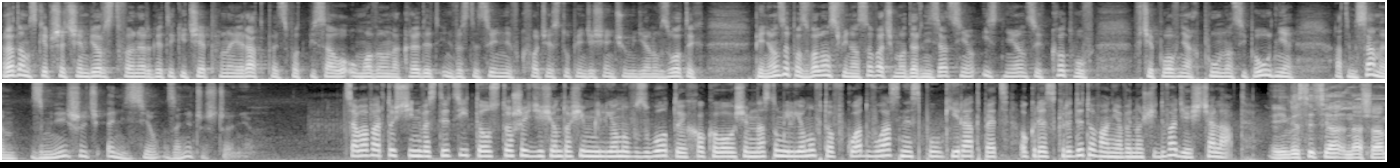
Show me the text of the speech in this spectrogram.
Radomskie Przedsiębiorstwo Energetyki Cieplnej Radpec podpisało umowę na kredyt inwestycyjny w kwocie 150 milionów złotych. Pieniądze pozwolą sfinansować modernizację istniejących kotłów w ciepłowniach północ i południe, a tym samym zmniejszyć emisję zanieczyszczeń. Cała wartość inwestycji to 168 milionów złotych, około 18 milionów to wkład własny spółki Radpec. Okres kredytowania wynosi 20 lat. Inwestycja nasza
